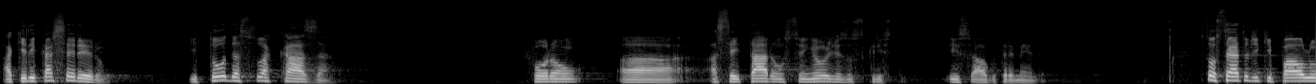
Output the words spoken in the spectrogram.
aquele carcereiro e toda a sua casa foram uh, aceitaram o Senhor Jesus Cristo. Isso é algo tremendo. Estou certo de que Paulo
